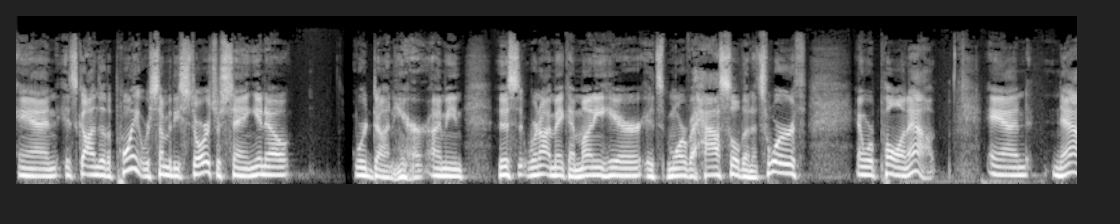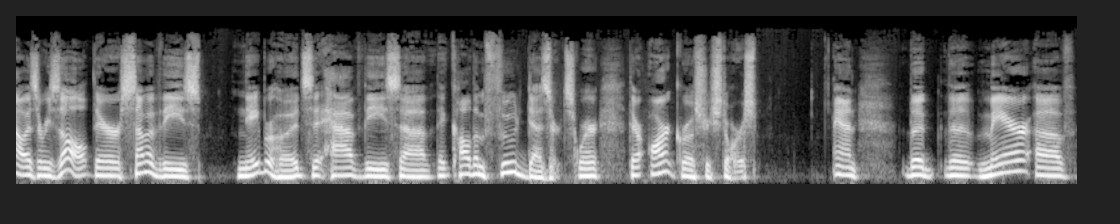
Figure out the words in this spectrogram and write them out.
And it's gotten to the point where some of these stores are saying, you know, we're done here. I mean, this we're not making money here. It's more of a hassle than it's worth, and we're pulling out. And now, as a result, there are some of these neighborhoods that have these. Uh, they call them food deserts, where there aren't grocery stores. And the the mayor of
